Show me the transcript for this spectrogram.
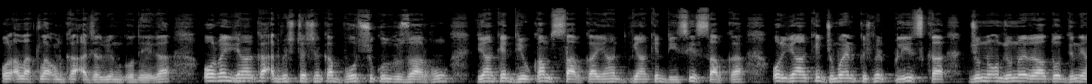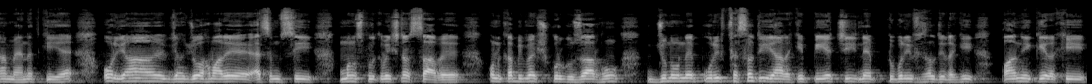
اور اللہ تعالیٰ ان کا اجر بھی ان کو دے گا۔ اور میں یہاں کا ایڈمنسٹریشن کا بہت شکر گزار ہوں۔ یہاں کے ڈیو کام صاحب کا، یہاں یہاں کے ڈی سی صاحب کا اور یہاں کے جموں اینڈ کشمیر پولیس کا جنہوں جنہوں نے رات و دن یہاں محنت کی ہے۔ اور یہاں جو ہمارے S M C municipal commissioner صاحب ہے ان کا بھی میں شکر گزار ہوں۔ جنہوں نے پوری فیسلٹی یہاں رکھی پی ایچ ای نے پوری فیسلٹی رکھی، پانی کی رکھی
